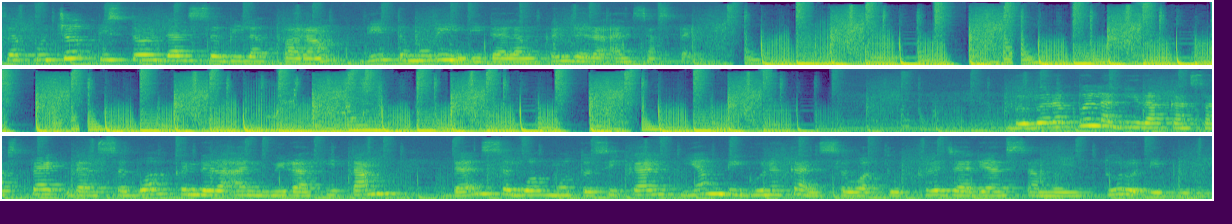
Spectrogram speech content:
Sepucuk pistol dan sebilah parang ditemui di dalam kenderaan suspek. Beberapa lagi rakan suspek dan sebuah kenderaan wira hitam dan sebuah motosikal yang digunakan sewaktu kejadian samun turut diburu.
